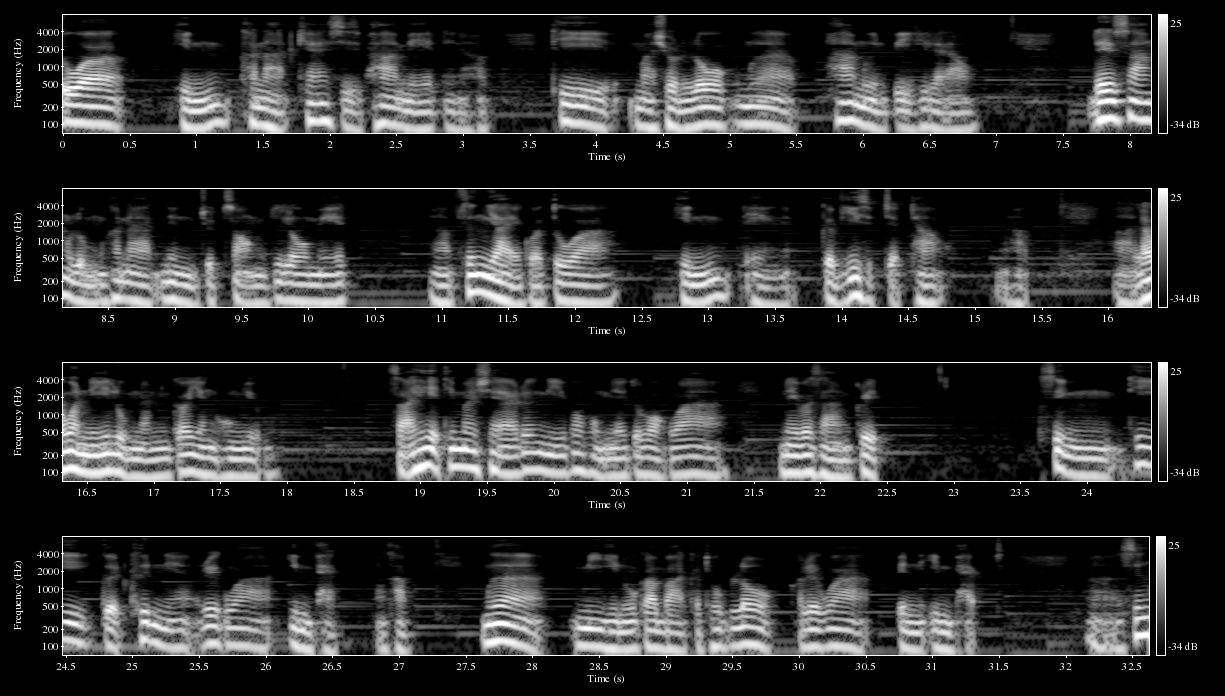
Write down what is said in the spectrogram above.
ตัวหินขนาดแค่ 45 เมตรเนี่ยนะครับ ที่มาชนโลกเมื่อ 50,000 ปีที่แล้ว ได้สร้างหลุมขนาด 1.2 กิโลเมตรนะครับซึ่งใหญ่กว่าตัวหินเองเนี่ยเกือบ 27 เท่านะครับแล้ววันนี้หลุมนั้นก็ยังคงอยู่ สาเหตุที่มาแชร์เรื่องนี้เพราะผมอยากจะบอกว่าในภาษาอังกฤษ สิ่งที่เกิดขึ้นเนี่ยเรียกว่า impact นะครับ เมื่อมีหินอุกาบาตกระทบโลกเขาเรียกว่าเป็น impact ซึ่ง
